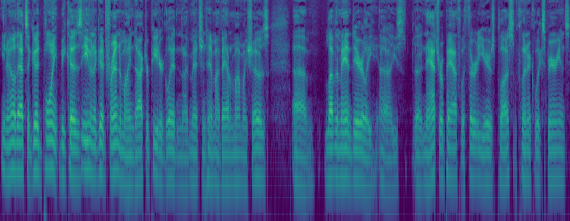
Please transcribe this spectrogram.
You know, that's a good point because even a good friend of mine, Dr. Peter Glidden, I've mentioned him, I've had him on my shows. Um, love the man dearly. Uh, he's a naturopath with 30 years plus of clinical experience.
